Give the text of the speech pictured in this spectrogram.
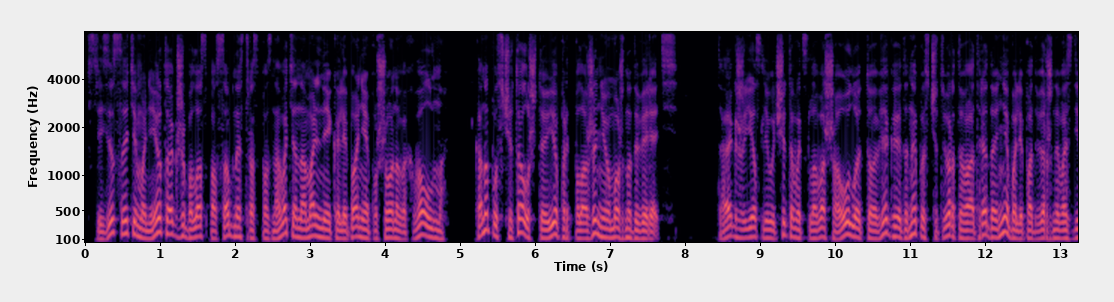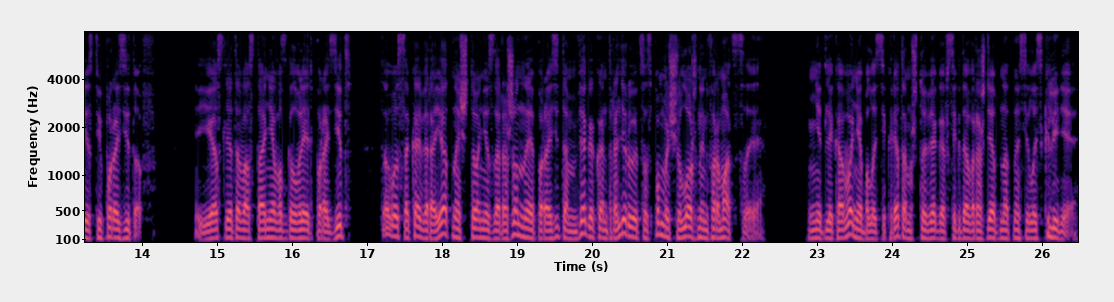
В связи с этим у нее также была способность распознавать аномальные колебания пушоновых волн. Канопус считал, что ее предположению можно доверять. Также, если учитывать слова Шаула, то Вега и Денеп из четвертого отряда не были подвержены воздействию паразитов. Если это восстание возглавляет паразит, то высока вероятность, что незараженная паразитом Вега контролируется с помощью ложной информации. Ни для кого не было секретом, что Вега всегда враждебно относилась к Лине.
